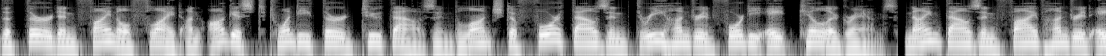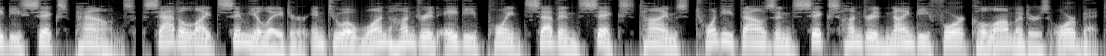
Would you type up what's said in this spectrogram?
the third and final flight on August 23, 2000, launched a 4,348 kilograms (9,586 pounds) satellite simulator into a 180.76 times 20,694 kilometers orbit.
